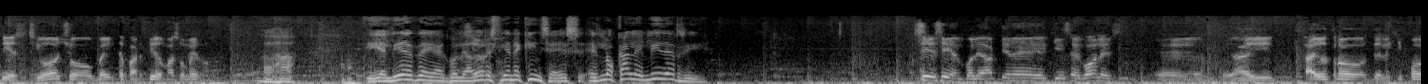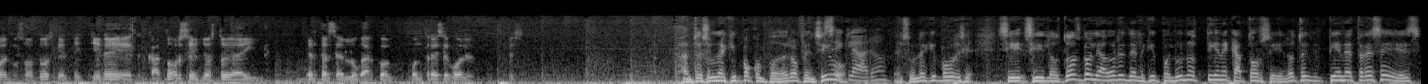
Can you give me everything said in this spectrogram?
18 o 20 partidos más o menos. Ajá. Y el líder de goleadores tiene 15. ¿Es, es local el líder? Sí. Sí, sí, el goleador tiene 15 goles. Eh, hay, hay otro del equipo de nosotros que tiene 14. Yo estoy ahí en tercer lugar con, con 13 goles. Pues, Entonces es un equipo con poder ofensivo. Sí, claro. Es un equipo. Si, si los dos goleadores del equipo, el uno tiene 14 y el otro tiene 13, es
